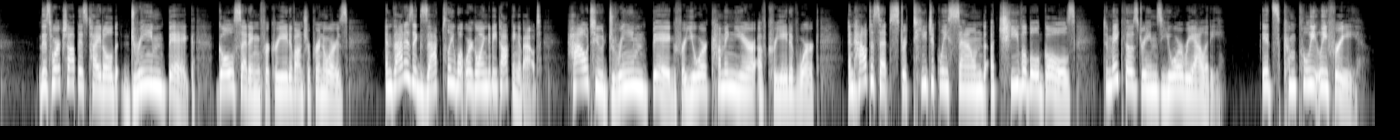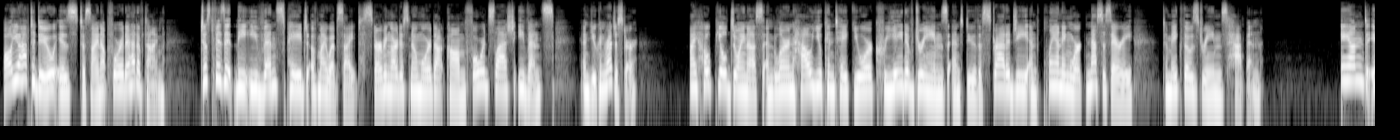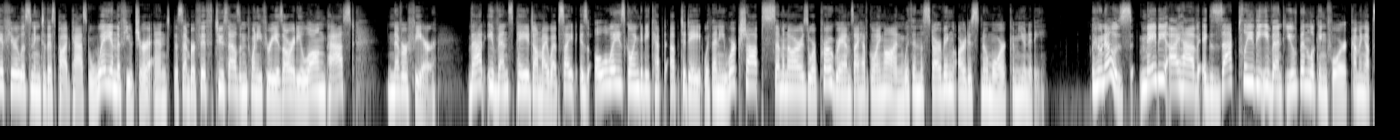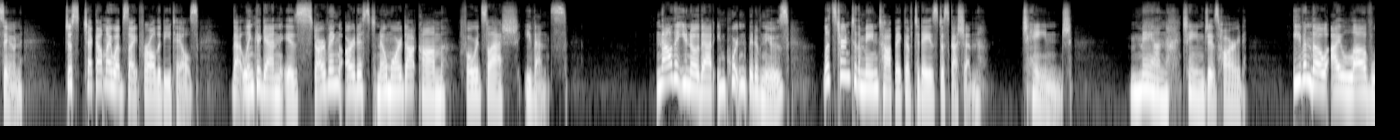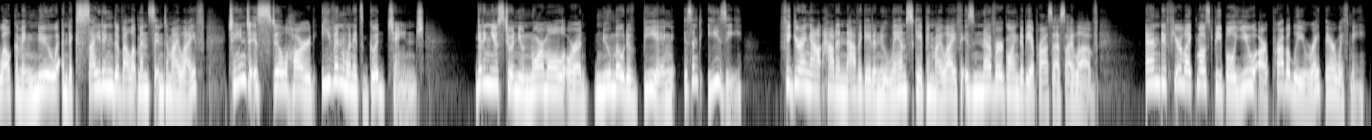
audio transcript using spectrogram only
This workshop is titled Dream Big Goal Setting for Creative Entrepreneurs. And that is exactly what we're going to be talking about how to dream big for your coming year of creative work, and how to set strategically sound, achievable goals to make those dreams your reality. It's completely free. All you have to do is to sign up for it ahead of time. Just visit the events page of my website, starvingartistnomore.com forward slash events, and you can register. I hope you'll join us and learn how you can take your creative dreams and do the strategy and planning work necessary to make those dreams happen. And if you're listening to this podcast way in the future and December 5th, 2023 is already long past, never fear. That events page on my website is always going to be kept up to date with any workshops, seminars, or programs I have going on within the Starving Artist No More community. Who knows? Maybe I have exactly the event you've been looking for coming up soon. Just check out my website for all the details. That link again is starvingartistnomore.com forward slash events. Now that you know that important bit of news, let's turn to the main topic of today's discussion change. Man, change is hard. Even though I love welcoming new and exciting developments into my life, change is still hard even when it's good change. Getting used to a new normal or a new mode of being isn't easy. Figuring out how to navigate a new landscape in my life is never going to be a process I love. And if you're like most people, you are probably right there with me.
